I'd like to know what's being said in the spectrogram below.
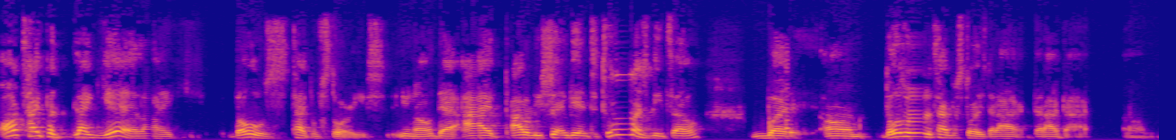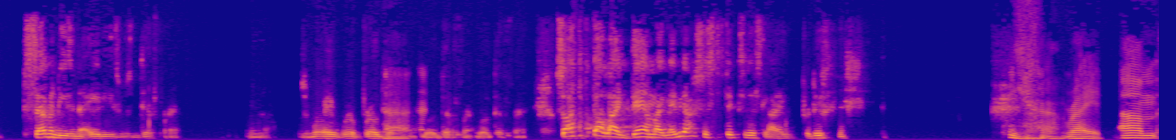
all type of like, yeah, like those type of stories, you know, that I probably shouldn't get into too much detail, but um, those are the type of stories that I that I got. Um, 70s and the 80s was different, you know. It was way real, real different, real different, real different. So I felt like, damn, like maybe I should stick to this like producing. yeah, right. Um,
